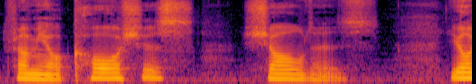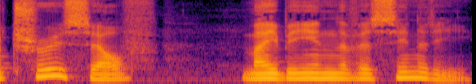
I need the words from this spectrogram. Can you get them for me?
from your cautious shoulders. Your true self may be in the vicinity,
